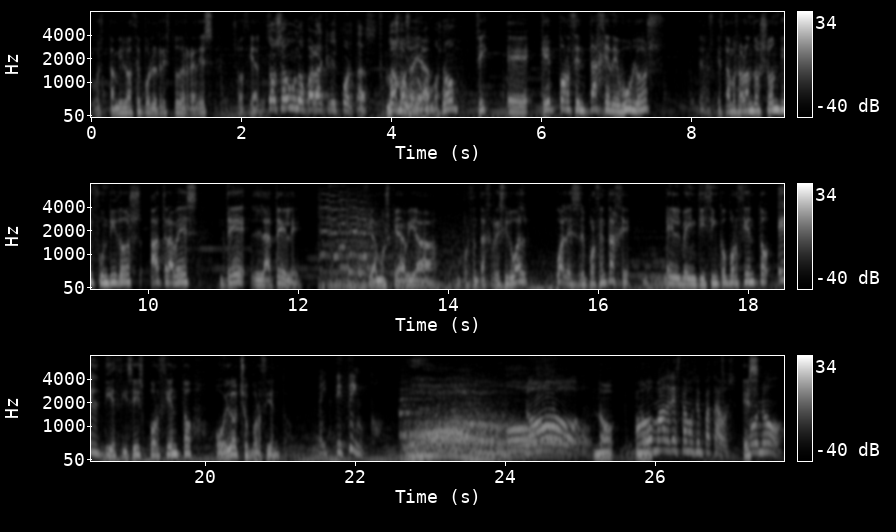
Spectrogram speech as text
pues también lo hace por el resto de redes sociales. 2 a 1 para Cris Puertas. Vamos allá. Vamos, ¿no? Sí. eh, ¿Qué porcentaje de bulos de los que estamos hablando son difundidos a través de la tele? decíamos que había un porcentaje residual. ¿Cuál es ese porcentaje? ¿El 25%, el 16% o el 8%? 25. Oh. No. No, Oh, no. madre, estamos empatados. Es Oh, no.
